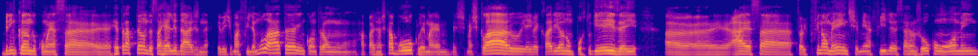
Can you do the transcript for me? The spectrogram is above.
brincando com essa, é, retratando essa realidade, né? Eu vejo uma filha mulata, encontra um rapaz mais caboclo, é mais, mais claro, e aí vai clareando um português, e aí há, há essa finalmente minha filha se arranjou com um homem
